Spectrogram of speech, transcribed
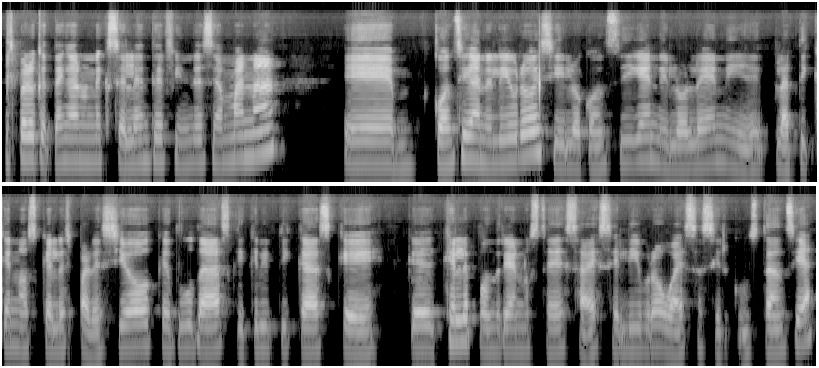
Espero que tengan un excelente fin de semana. Eh, consigan el libro y si lo consiguen y lo leen y platíquenos qué les pareció, qué dudas, qué críticas, qué, le pondrían ustedes a ese libro o a esa circunstancia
